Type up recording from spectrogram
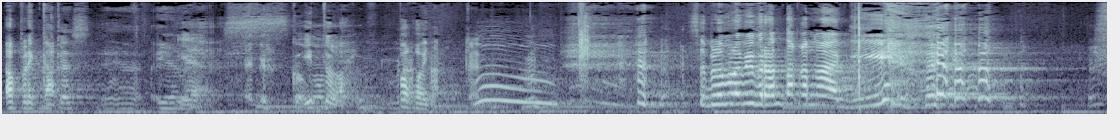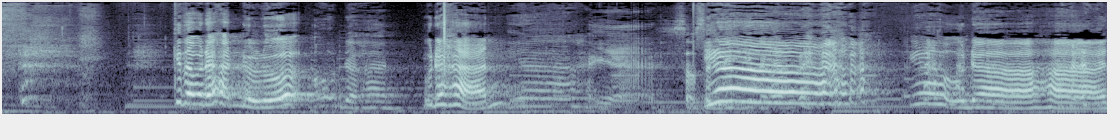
aplikat. Kas- ya, ya. Yes, Aduh, kok itulah pokoknya. Hmm. Sebelum lebih berantakan lagi, kita udahan dulu. oh udahan Udahan? ya ya sok sedih Ya, gitu kan ya udahan.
